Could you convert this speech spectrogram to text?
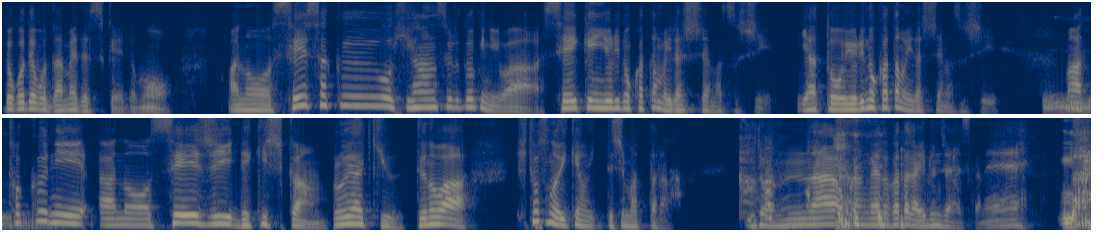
どこでもダメですけれども、あの政策を批判するときには、政権寄りの方もいらっしゃいますし、野党寄りの方もいらっしゃいますし、まあ、特ににあの政治、歴史観、プロ野球っていうのは、一つの意見を言ってしまったら、いろんなお考えの方がいるんじゃないですかね。なる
